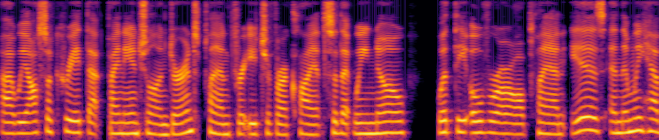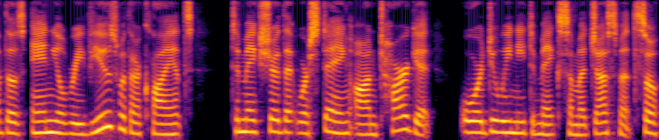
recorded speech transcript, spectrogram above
Uh, we also create that financial endurance plan for each of our clients so that we know what the overall plan is. And then we have those annual reviews with our clients to make sure that we're staying on target or do we need to make some adjustments? So,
